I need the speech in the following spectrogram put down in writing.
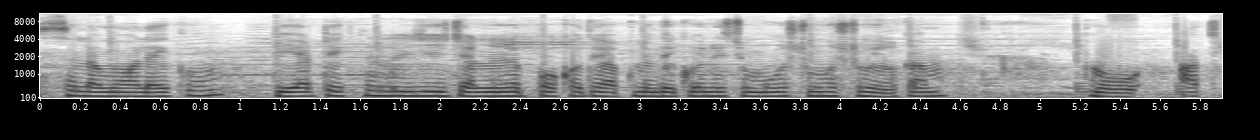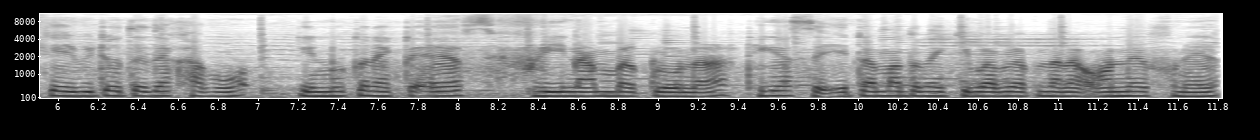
আসসালামু আলাইকুম। টিয়ার টেকনোলজি চ্যানেলের পক্ষ থেকে আপনাদের নিচ্ছি মোস্ট মোস্ট ওয়েলকাম তো আজকে এই ভিডিওতে দেখাবো যে নতুন একটা অ্যাপস ফ্রি নাম্বার ক্লোনার ঠিক আছে? এটার মাধ্যমে কীভাবে আপনারা অন্যের ফোনের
